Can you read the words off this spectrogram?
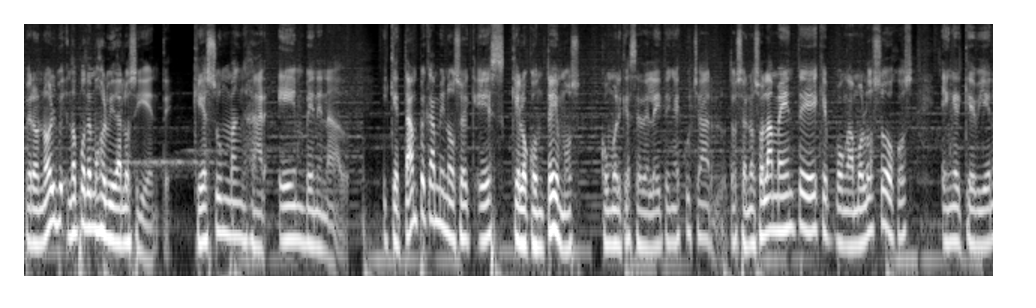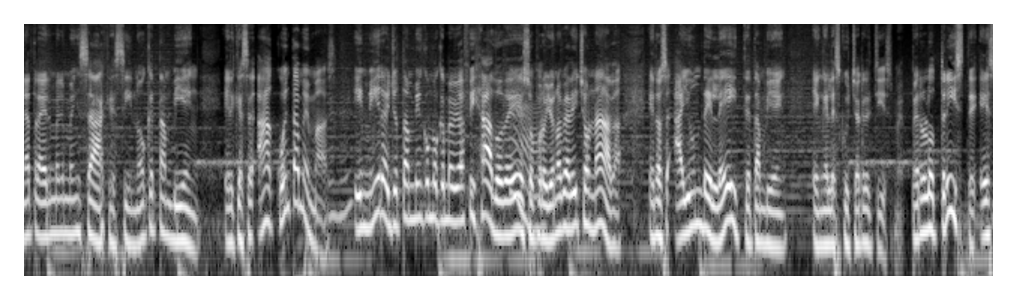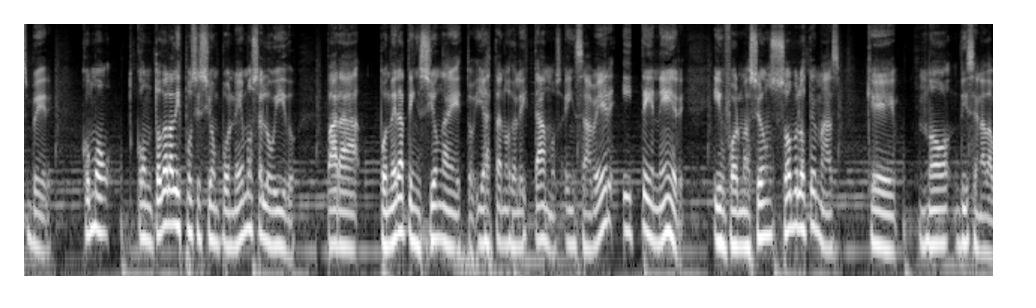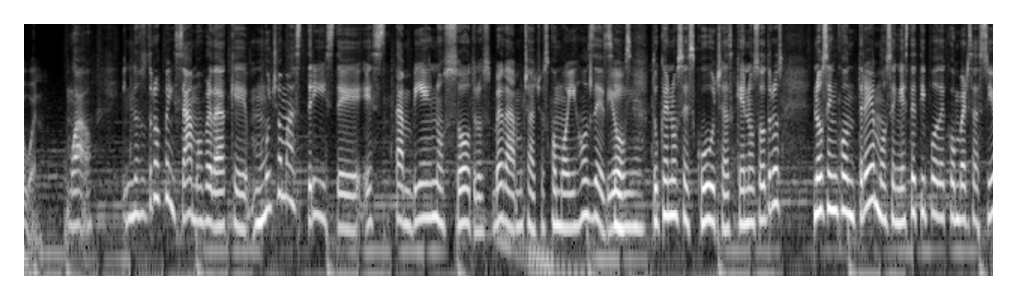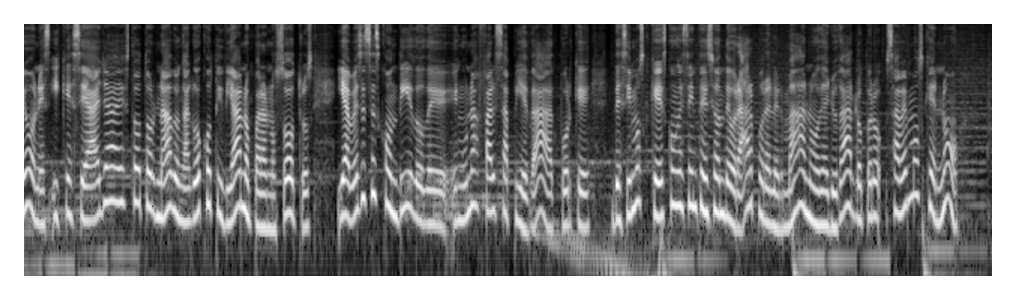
Pero no, no podemos olvidar lo siguiente, que es un manjar envenenado y que tan pecaminoso es que lo contemos como el que se deleite en escucharlo. Entonces no solamente es que pongamos los ojos en el que viene a traerme el mensaje, sino que también el que se, ah, cuéntame más. Y mira, yo también como que me había fijado de eso, ah. pero yo no había dicho nada. Entonces hay un deleite también en el escuchar el chisme. Pero lo triste es ver cómo con toda la disposición ponemos el oído para poner atención a esto y hasta nos deleitamos en saber y tener información sobre los demás que no dice nada bueno. Wow nosotros pensamos, ¿verdad?, que mucho más triste es también nosotros, ¿verdad, muchachos? Como hijos de Dios, tú que nos escuchas, que nosotros nos encontremos en este tipo de conversaciones y que se haya esto tornado en algo cotidiano para nosotros y a veces escondido de, en una falsa piedad, porque decimos que es con esa intención de orar por el hermano, de ayudarlo, pero sabemos que no.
